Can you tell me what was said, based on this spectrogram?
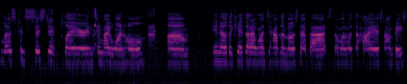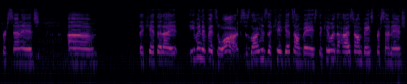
most consistent player in, in my one hole. Um, you know, the kid that I want to have the most at bats, the one with the highest on base percentage. Um, the kid that I even if it's walks, as long as the kid gets on base, the kid with the highest on base percentage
